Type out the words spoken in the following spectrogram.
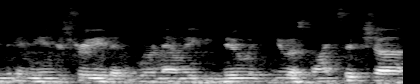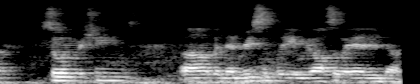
in, in the industry that we're now making new US blind stitch uh, sewing machines. Um, and then recently we also added uh,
